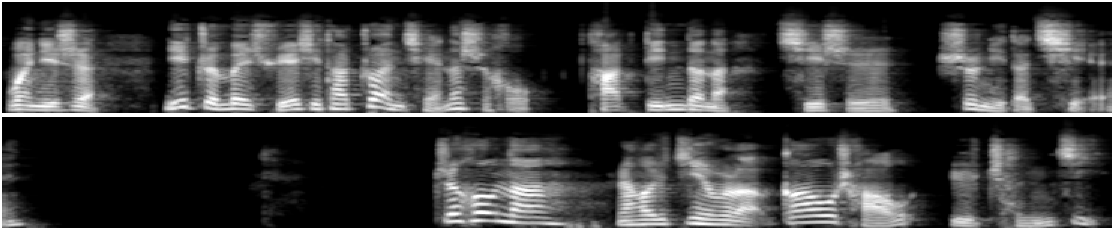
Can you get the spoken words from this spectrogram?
问题是，你准备学习他赚钱的时候，他盯的呢其实是你的钱。之后呢，然后就进入了高潮与沉寂。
